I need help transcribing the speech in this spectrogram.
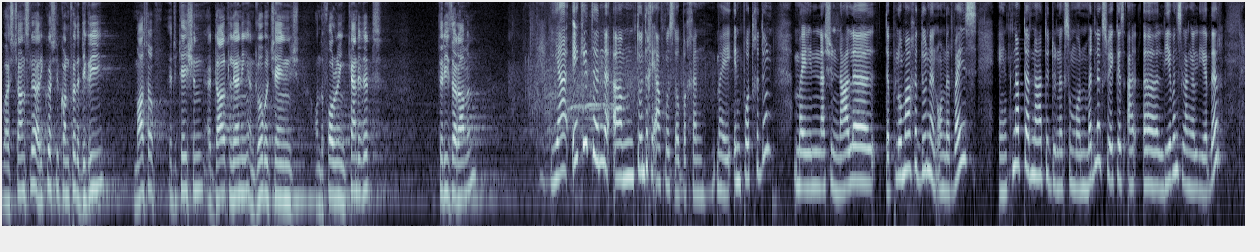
Was chancellor I request you confer the degree Master of Education, Adult Learning and Global Change on the following candidate Teresa Raman, Ja, ek het in um 2011 moes nou begin my input gedoen, my nasionale diploma gedoen in onderwys en knap daarna toe doen ek sommer onmiddellik so ek is 'n lewenslange leerder.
